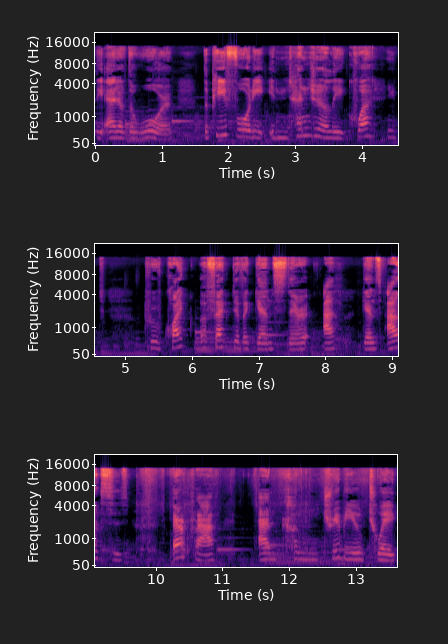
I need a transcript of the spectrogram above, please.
the end of the war. The P 40 intentionally quite, proved quite effective against their against Axis aircraft and contribute to a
